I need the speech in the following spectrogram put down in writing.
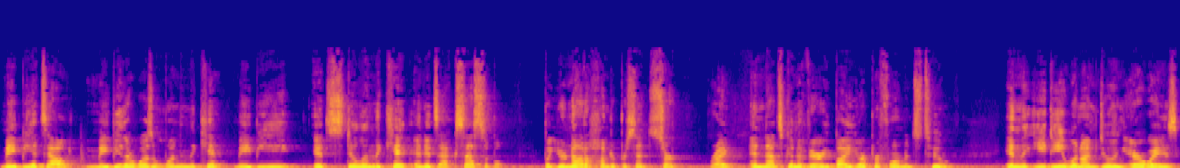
maybe it's out, maybe there wasn't one in the kit, maybe it's still in the kit and it's accessible, but you're not 100% certain, right? And that's going to vary by your performance too. In the ED, when I'm doing airways,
